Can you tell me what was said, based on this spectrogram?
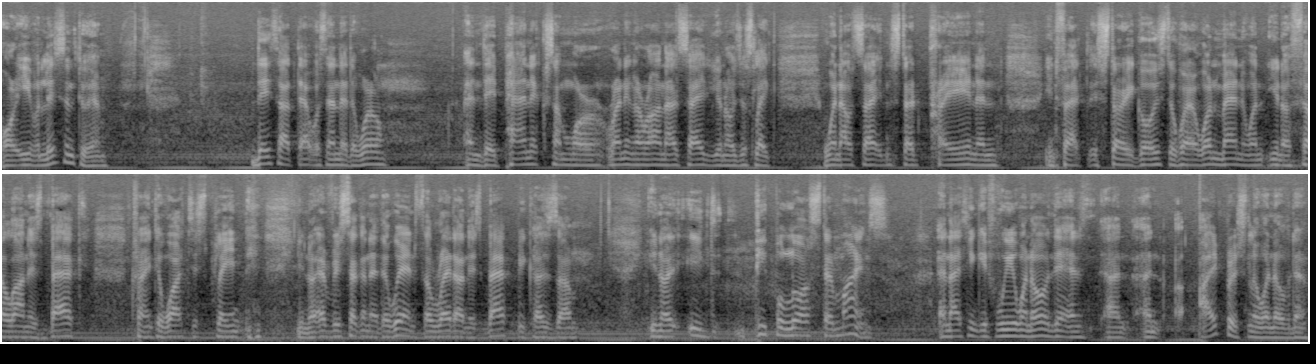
or even listen to him. They thought that was the end of the world. And they panicked. Some were running around outside, you know, just like went outside and started praying. And in fact, the story goes to where one man, went, you know, fell on his back trying to watch this plane, you know, every second of the wind fell right on his back because, um, you know, it, people lost their minds. And I think if we went over there, and, and, and I personally went over there,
